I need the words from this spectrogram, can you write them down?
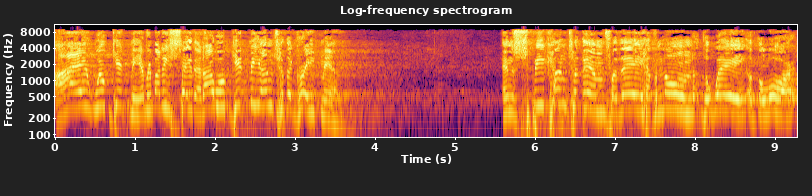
I will get me, everybody say that, I will get me unto the great men, and speak unto them, for they have known the way of the Lord.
